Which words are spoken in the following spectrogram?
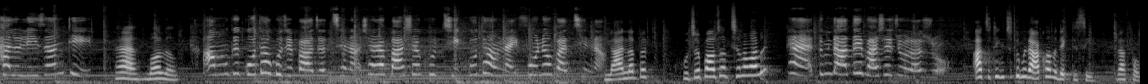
হ্যালো লিজা আন্টি। হ্যাঁ বলো। আম্মুকে কোথাও খুঁজে পাওয়া যাচ্ছে না। সারা বাসা খুঁজছি কোথাও নাই ফোনেও পাচ্ছি না। লাইলাটা খুঁজে পাওয়া যাচ্ছে না মানে? হ্যাঁ তুমি তাড়াতাড়ি বাসায় চলে আসো। আচ্ছা ঠিক আছে তুমি রাখো আমি দেখতেছি। রাখো।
